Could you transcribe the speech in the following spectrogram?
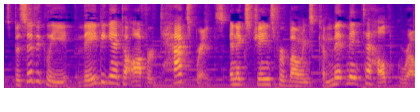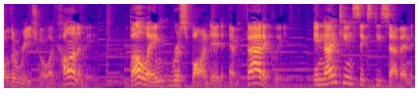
Specifically, they began to offer tax breaks in exchange for Boeing's commitment to help grow the regional economy. Boeing responded emphatically. In 1967,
